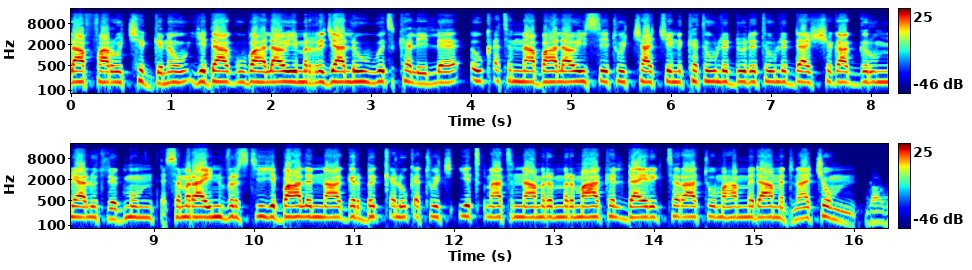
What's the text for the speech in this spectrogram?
ለአፋሮች ሕግ ነው። የዳጉ ባህላዊ የመረጃ ልውውጥ ከሌለ እውቀትና ባህላዊ እሴቶቻችን ከትውልድ ወደ ትውልድ አይሸጋገሩም ያሉት ደግሞ በሰመራ ዩኒቨርሲቲ የባህልና አገር በቀል እውቀቶች የጥናትና ምርምር ማዕከል ዳይሬክተር አቶ መሐመድ አህመድ ናቸው። ዳጉ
